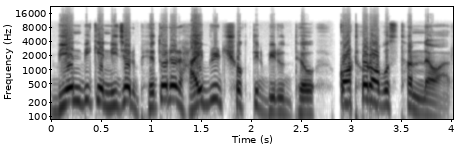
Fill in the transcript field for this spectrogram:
বিএনপিকে নিজের ভেতরের হাইব্রিড শক্তির বিরুদ্ধেও কঠোর অবস্থান নেওয়ার।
